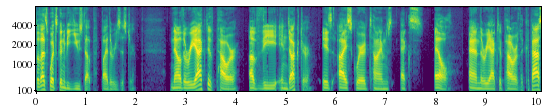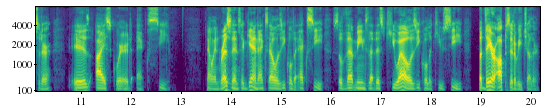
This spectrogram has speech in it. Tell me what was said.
So that's what's going to be used up by the resistor. Now the reactive power of the inductor is I squared times XL, and the reactive power of the capacitor is I squared XC. Now in resonance, again, XL is equal to XC, so that means that this QL is equal to QC, but they are opposite of each other.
